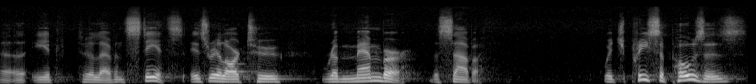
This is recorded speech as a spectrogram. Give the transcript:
uh, 8 to 11 states? Israel are to remember the Sabbath, which presupposes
